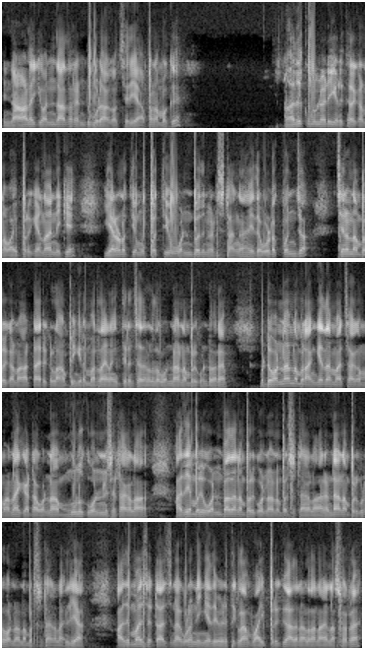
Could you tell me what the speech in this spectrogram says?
நீ நாளைக்கு வந்தால் தான் ரெண்டு போட ஆகும். சரியா? அப்போ நமக்கு அதுக்கு முன்னாடி எடுக்கிறதுக்கான வாய்ப்பு இருக்குது ஏன்னா இன்றைக்கி இரநூத்தி முப்பத்தி ஒன்பதுன்னு அடிச்சிட்டாங்க. இதை விட கொஞ்சம் சின்ன நம்பருக்கான ஆட்டாக இருக்கலாம் அப்படிங்கிற மாதிரி தான் எனக்கு தெரிஞ்சு அதனால தான் ஒன்றா நம்பர் கொண்டு வரேன். பட் ஒன்றா நம்பர் அங்கே தான் மேட்ச் ஆகுமானா கேட்டால் ஒன்றா மூணுக்கு ஒன்று செட் ஆகலாம். அதே மாதிரி ஒன்பதாம் நம்பருக்கு ஒன்றா நம்பர் செட் ஆகலாம். ரெண்டாம் நம்பருக்கு கூட ஒன்றா நம்பர் செட் ஆகலாம் இல்லையா? அது மாதிரி செட் ஆச்சுன்னா கூட நீங்கள் இதை எடுத்துக்கலாம். வாய்ப்பு இருக்குது அதனால தான் நான் என்ன சொல்கிறேன்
